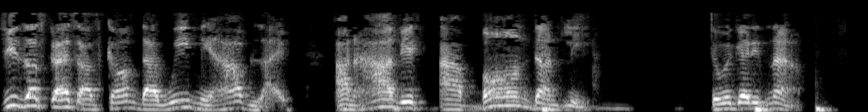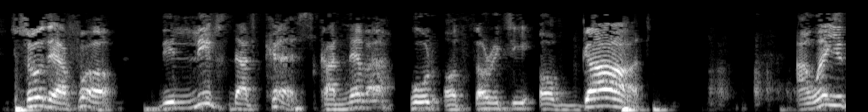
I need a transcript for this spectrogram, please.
Jesus Christ has come that we may have life and have it abundantly. Do we get it now? So therefore, the lips that curse can never hold authority of God. And when you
